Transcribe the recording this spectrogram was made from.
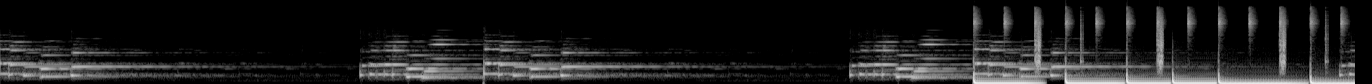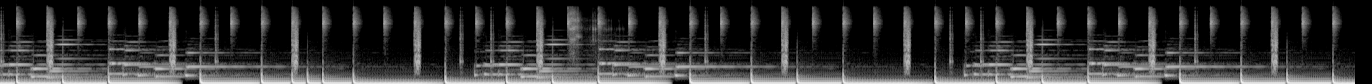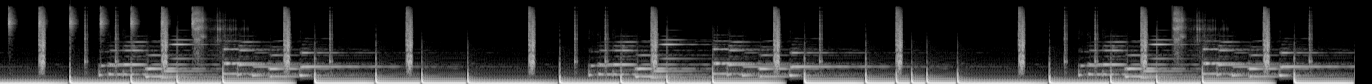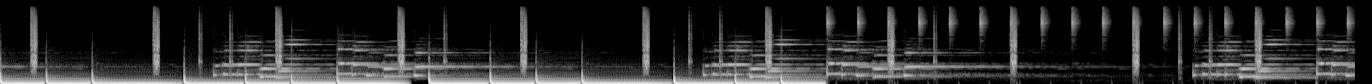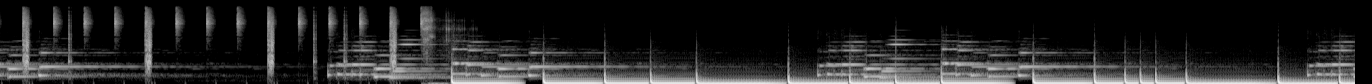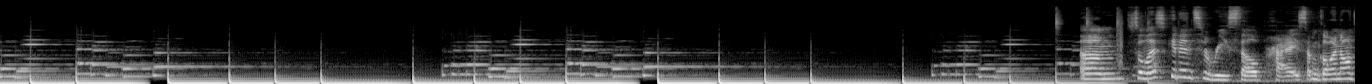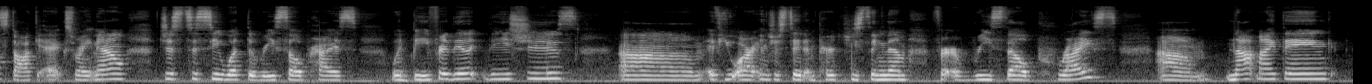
Into resale price. I'm going on StockX right now just to see what the resale price would be for the, these shoes. Um, if you are interested in purchasing them for a resale price. Um, not my thing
